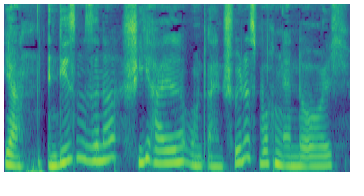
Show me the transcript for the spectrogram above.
Ja, in diesem Sinne, Skiheil und ein schönes Wochenende euch.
